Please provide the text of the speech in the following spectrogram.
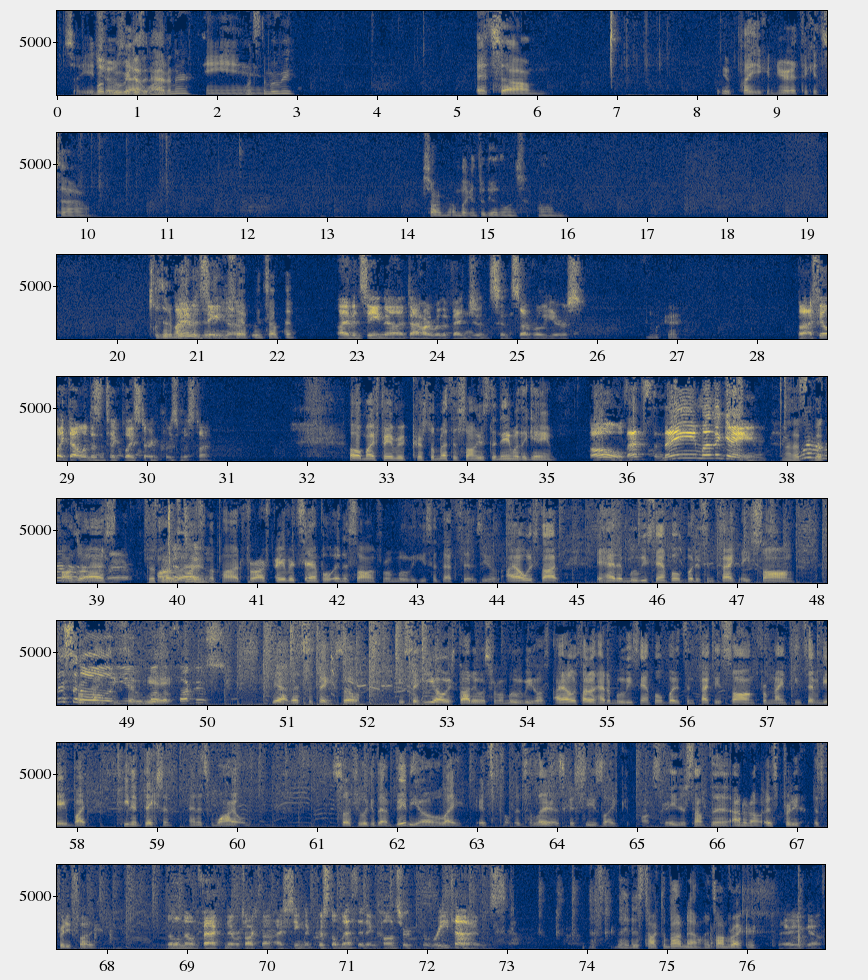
So he What chose movie that does it have in there? And What's the movie? It's um. You play, you can hear it. I think it's um. Sorry, I'm, I'm looking through the other ones. Um. Is it a movie? or haven't is seen, uh, sampling something? I haven't seen uh, Die Hard with a Vengeance in several years, Okay. but I feel like that one doesn't take place during Christmas time. Oh, my favorite Crystal Method song is "The Name of the Game." Oh, that's the name of the game. Oh, that's that's Fonzo asked. that's what I Fonzo was asked playing. in the pod for our favorite sample in a song from a movie. He said that's his. He goes, I always thought it had a movie sample, but it's in fact a song. Listen, From all you 1978. motherfuckers. Yeah, that's the thing. So he said he always thought it was from a movie. But he goes, I always thought it had a movie sample, but it's in fact a song from 1978 by Tina Dixon, and it's wild. So if you look at that video, like it's it's hilarious because she's like on stage or something. I don't know. It's pretty. It's pretty funny. Little known fact, never talked about. I've seen the Crystal Method in concert three times. They just talked about now. It's on record. There you go.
